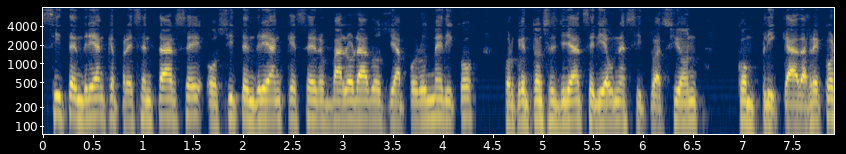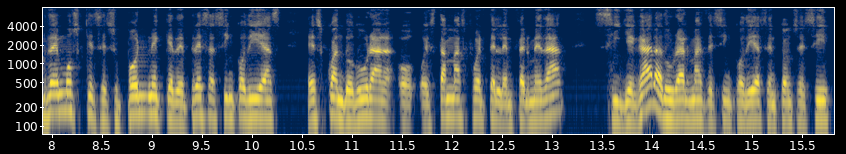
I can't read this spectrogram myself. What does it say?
sí tendrían que presentarse o sí tendrían que ser valorados ya por un médico, porque entonces ya sería una situación complicada. Recordemos que se supone que de tres a cinco días es cuando dura o, está más fuerte la enfermedad. Si llegara a durar más de cinco días, entonces sí,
